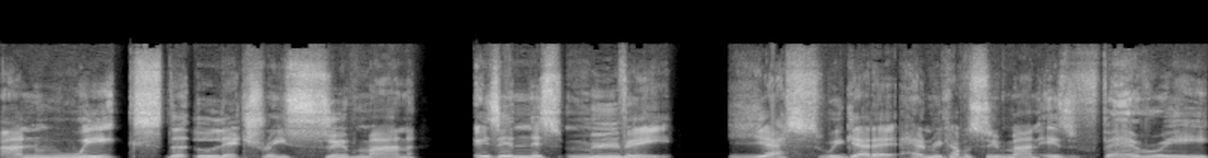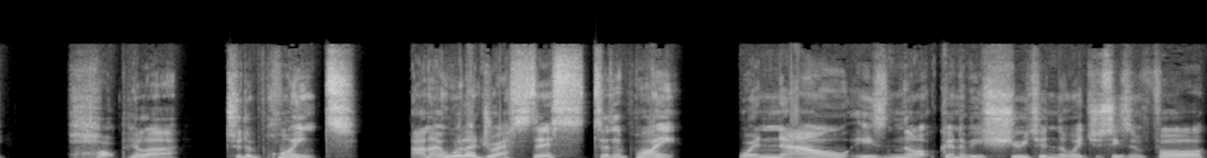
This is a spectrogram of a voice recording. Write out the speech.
and weeks that literally Superman is in this movie. Yes, we get it. Henry Cavill Superman is very popular to the point, and I will address this to the point where now he's not going to be shooting The Witcher season four.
